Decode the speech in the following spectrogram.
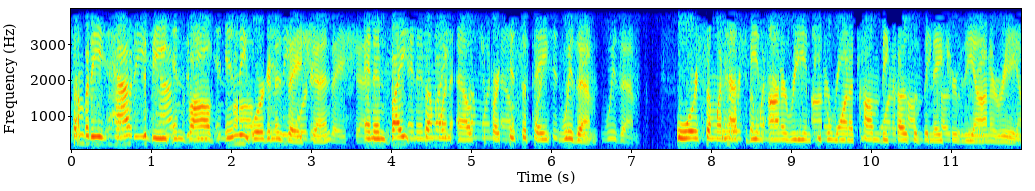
somebody has to be involved in the organization and invite someone else to participate with them or someone has to be an honoree and people want to come because of the nature of the honoree.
